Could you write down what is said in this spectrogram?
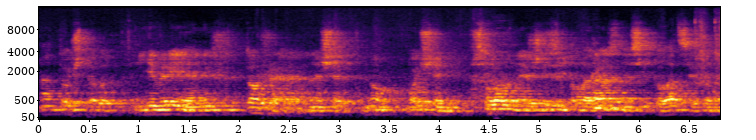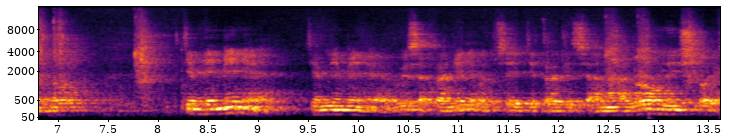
о том, что вот евреи, они же тоже, значит, ну, очень сложная жизнь была, разные ситуации были, но тем не менее, тем не менее, вы сохранили вот все эти традиции. Она огромная история.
